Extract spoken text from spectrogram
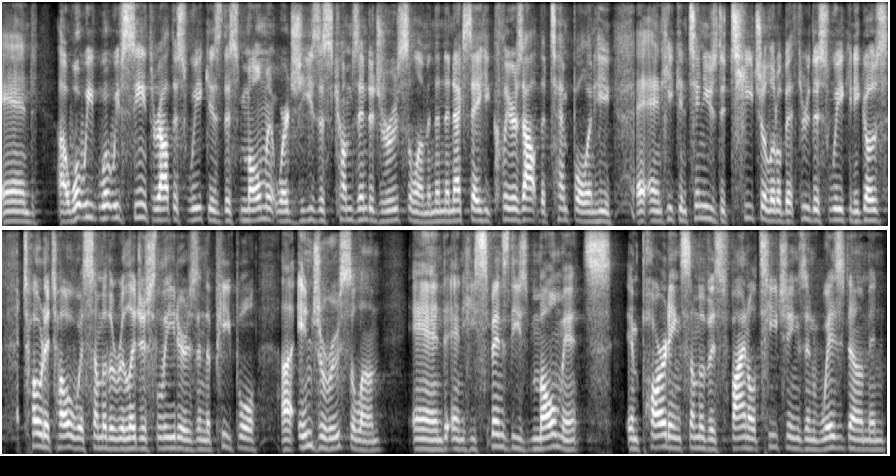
And uh, what, we, what we've seen throughout this week is this moment where Jesus comes into Jerusalem, and then the next day he clears out the temple and he, and he continues to teach a little bit through this week, and he goes toe to toe with some of the religious leaders and the people uh, in Jerusalem, and, and he spends these moments imparting some of his final teachings and wisdom, and,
